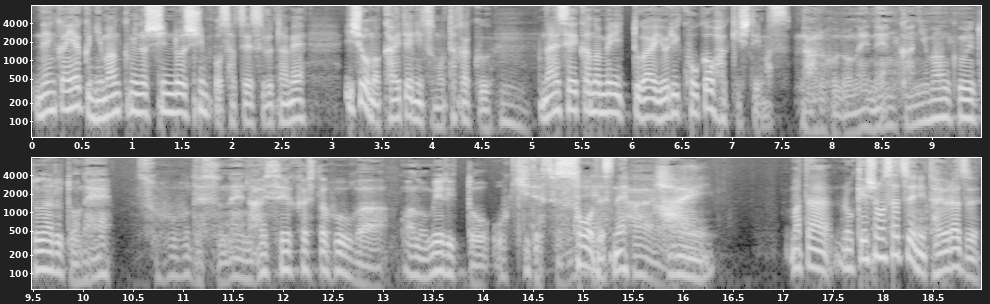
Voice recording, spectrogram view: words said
年間約2万組の新郎新婦を撮影するため、衣装の回転率も高く、うん、内製化のメリットがより効果を発揮しています。なるほどね。年間2万組となるとね、そうですね。内製化した方が、あの、メリット大きいですよね。そうですね。はい。はいまた、ロケーション撮影に頼らず、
